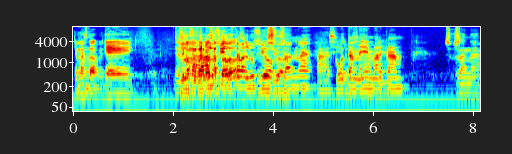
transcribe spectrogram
¿Quién más estaba? Jay. Así Lucio, como estaba verlos a Lucio, todos. Estaba Lucio, Lucio. Susana, Ah, sí. J, Lucio Me, también. Marca. Susana.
